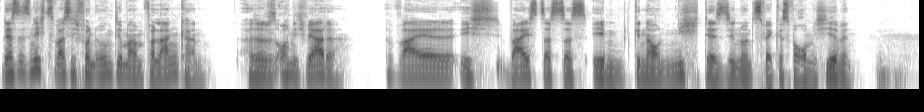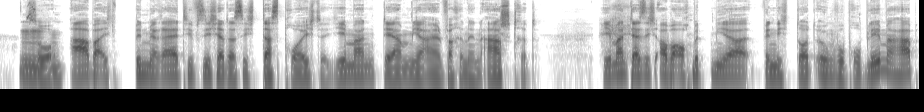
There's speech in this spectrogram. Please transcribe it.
das ist nichts, was ich von irgendjemandem verlangen kann. Also das auch nicht werde, weil ich weiß, dass das eben genau nicht der Sinn und Zweck ist, warum ich hier bin. So, Mhm. aber ich bin mir relativ sicher, dass ich das bräuchte. Jemand, der mir einfach in den Arsch tritt. Jemand, der sich aber auch mit mir, wenn ich dort irgendwo Probleme habe,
